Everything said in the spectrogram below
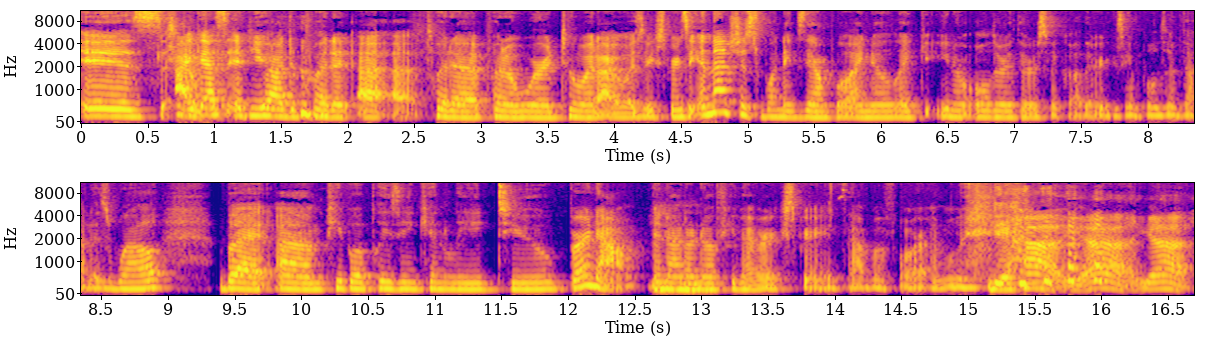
Is I guess if you had to put it uh, uh, put a put a word to what I was experiencing, and that's just one example. I know, like you know, older there's like other examples of that as well. But um, people pleasing can lead to burnout, and I don't know if you've ever experienced that before, Emily. yeah, yeah, yeah,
